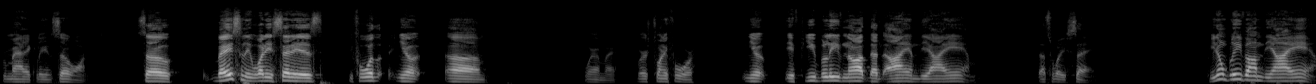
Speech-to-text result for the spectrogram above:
grammatically and so on. So basically, what he said is before the, you know, um, where am I? Verse twenty-four. You know, if you believe not that I am the I am, that's what he's saying. If you don't believe I'm the I am,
